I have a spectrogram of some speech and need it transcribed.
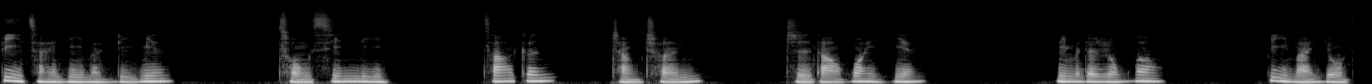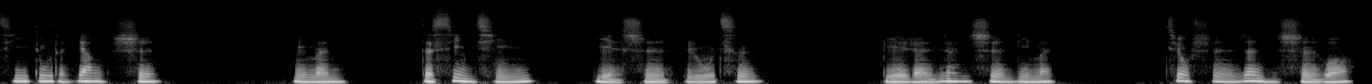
必在你们里面，从心里扎根长成，直到外面。你们的容貌必满有基督的样式，你们的性情也是如此。别人认识你们，就是认识我。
